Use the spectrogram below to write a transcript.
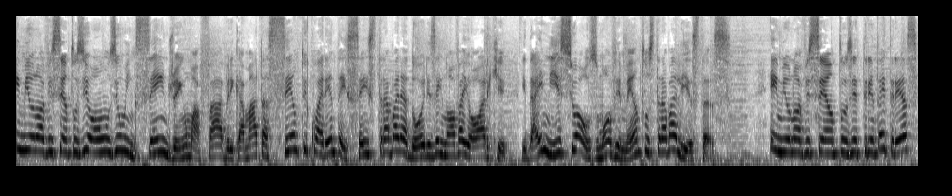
Em 1911, um incêndio em uma fábrica mata 146 trabalhadores em Nova York e dá início aos movimentos trabalhistas. Em 1933,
